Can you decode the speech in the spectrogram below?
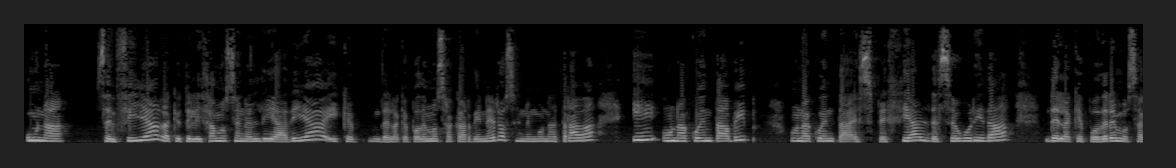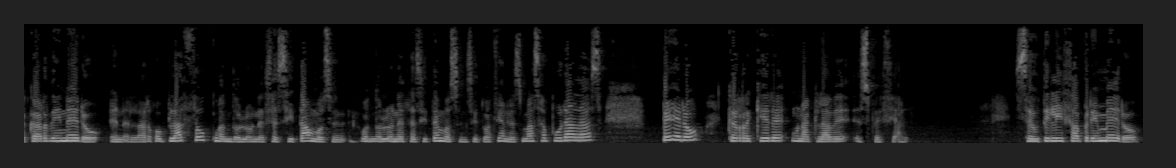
Una sencilla, la que utilizamos en el día a día y que, de la que podemos sacar dinero sin ninguna traba, y una cuenta VIP, una cuenta especial de seguridad de la que podremos sacar dinero en el largo plazo cuando lo necesitamos, cuando lo necesitemos en situaciones más apuradas, pero que requiere una clave especial. Se utiliza primero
